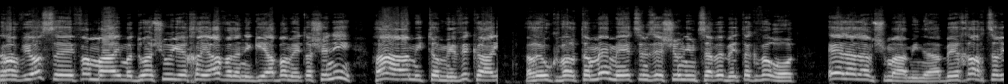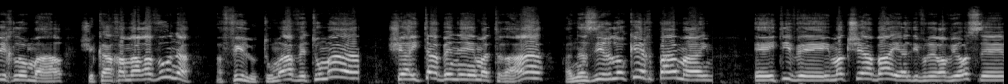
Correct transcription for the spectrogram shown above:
רב יוסף, המאי, מדוע שהוא יהיה חייב על הנגיעה במת השני? המטמא וקאי. הרי הוא כבר טמא מעצם זה שהוא נמצא בבית הקברות, אלא עליו שמע אמינא, בהכרח צריך לומר שכך אמר רב הונא, אפילו טומאה וטומאה שהייתה ביניהם התראה, הנזיר לוקח פעמיים. הייתי ואי מקשה אביי על דברי רב יוסף,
